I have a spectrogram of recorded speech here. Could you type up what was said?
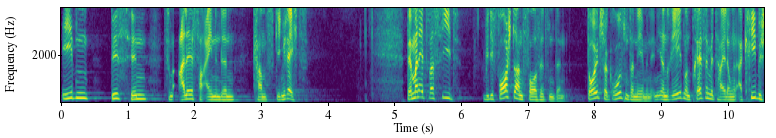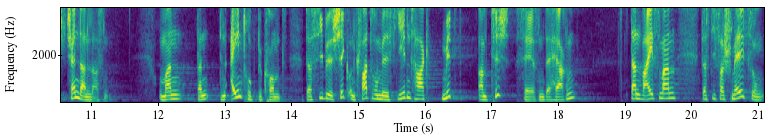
eben bis hin zum alle vereinenden Kampf gegen rechts. Wenn man etwas sieht, wie die Vorstandsvorsitzenden deutscher Großunternehmen in ihren Reden und Pressemitteilungen akribisch gendern lassen und man dann den Eindruck bekommt, dass Sibyl Schick und Quattromilf jeden Tag mit am Tisch säßen der Herren, dann weiß man, dass die Verschmelzung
